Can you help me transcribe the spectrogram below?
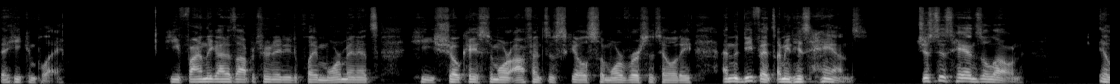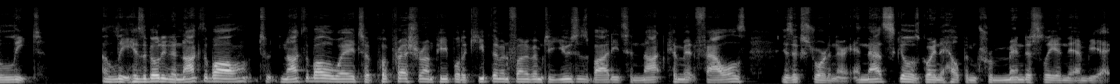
that he can play. He finally got his opportunity to play more minutes. He showcased some more offensive skills, some more versatility. And the defense, I mean, his hands, just his hands alone, elite. Elite. His ability to knock the ball, to knock the ball away, to put pressure on people, to keep them in front of him, to use his body, to not commit fouls is extraordinary. And that skill is going to help him tremendously in the NBA.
